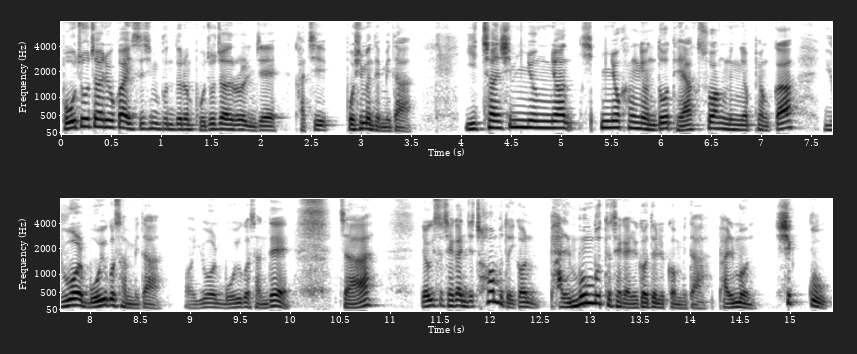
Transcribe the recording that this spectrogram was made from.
보조 자료가 있으신 분들은 보조 자료를 이제 같이 보시면 됩니다. 2016년 16학년도 대학 수학 능력 평가 6월 모의고사입니다. 어, 6월 모의고사인데 자, 여기서 제가 이제 처음부터 이건 발문부터 제가 읽어 드릴 겁니다. 발문 19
